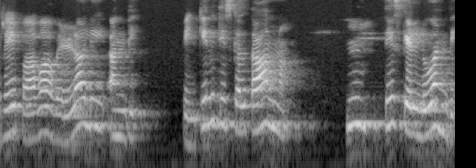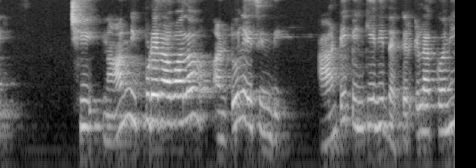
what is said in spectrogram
రే బావా వెళ్ళాలి అంది. పింకీని తీసుకెళ్తా అన్నా. తీసుకెళ్ళు అంది. ఛీ నాన్న ఇప్పుడే రావాలా? అంటూ లేచింది. ఆంటీ పింకీని దగ్గరికి లాక్కొని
